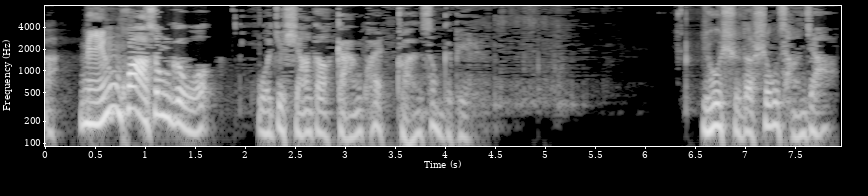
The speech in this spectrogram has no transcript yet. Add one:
啊，名画送给我，我就想到赶快转送给别人。有许多收藏家，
